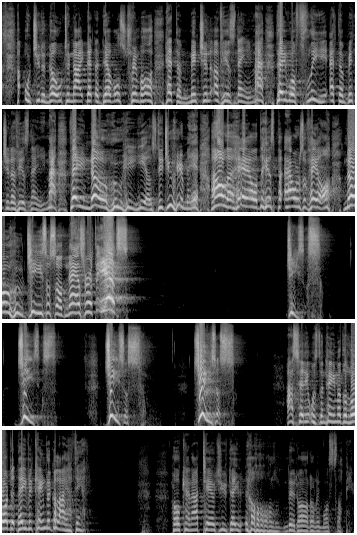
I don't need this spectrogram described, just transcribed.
want you to know tonight that the devils tremble at the mention of his name. They will flee at the mention of his name. They know who he is. Did you hear me? All the hell, his powers of hell know who Jesus Jesus of Nazareth is. Jesus. Jesus. Jesus. Jesus. I said it was the name of the Lord that David came to Goliath in. Oh, can I tell you, David? Oh, I don't even want to stop here.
